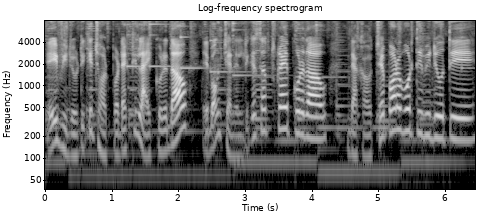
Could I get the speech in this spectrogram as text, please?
এই ভিডিওটিকে ঝটপট একটি লাইক করে দাও এবং চ্যানেলটিকে সাবস্ক্রাইব করে দাও। দেখা হচ্ছে পরবর্তী ভিডিওতে।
